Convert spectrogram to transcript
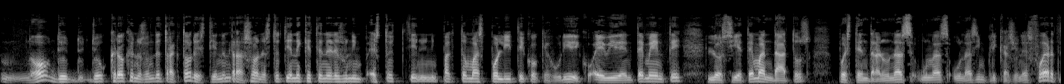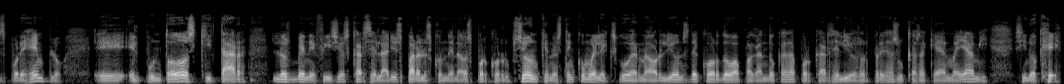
no, yo, creo que no son detractores, tienen razón. Esto tiene que tener un, esto tiene un impacto más político que jurídico. Evidentemente, los siete mandatos pues tendrán unas unas unas implicaciones fuertes. Por ejemplo, eh, el punto dos, quitar los beneficios carcelarios para los condenados por corrupción, que no estén como el exgobernador León de Córdoba pagando casa por cárcel y oh sorpresa su casa queda en Miami, sino que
